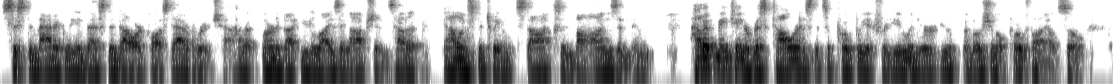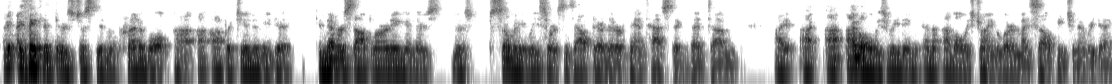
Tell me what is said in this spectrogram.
systematically invest in dollar cost average, how to learn about utilizing options, how to balance between stocks and bonds, and, and how to maintain a risk tolerance that's appropriate for you and your, your emotional profile. So I, I think that there's just an incredible uh, opportunity to to never stop learning, and there's there's so many resources out there that are fantastic that um, I, I I'm always reading and I'm always trying to learn myself each and every day.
